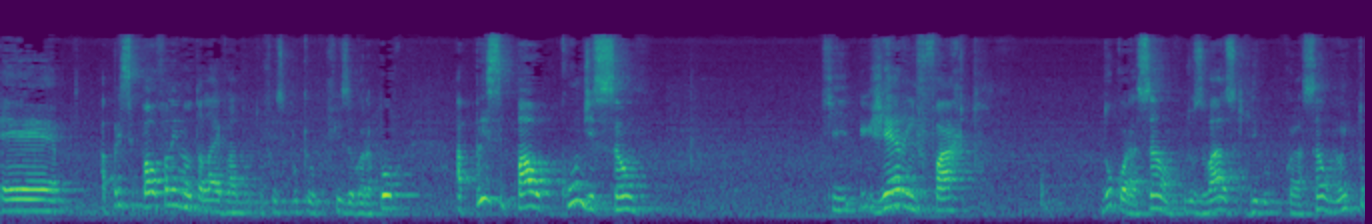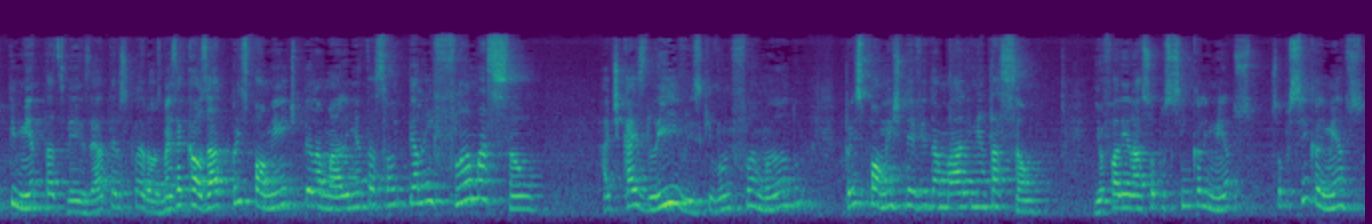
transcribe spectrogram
é, a principal, eu falei na outra live lá do, do Facebook que eu fiz agora há pouco, a principal condição que gera infarto do coração, dos vasos que irrigam o coração, é o entupimento das veias, é a aterosclerose, mas é causado principalmente pela má alimentação e pela inflamação. radicais livres que vão inflamando, principalmente devido à má alimentação. E eu falei lá sobre os cinco alimentos, sobre os cinco alimentos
